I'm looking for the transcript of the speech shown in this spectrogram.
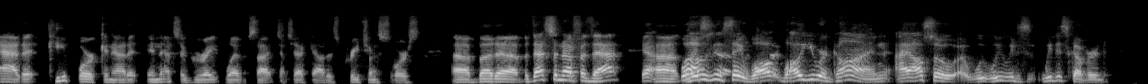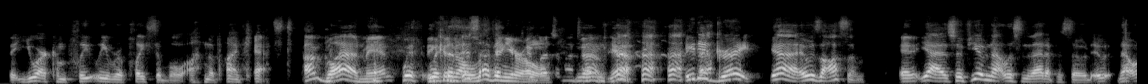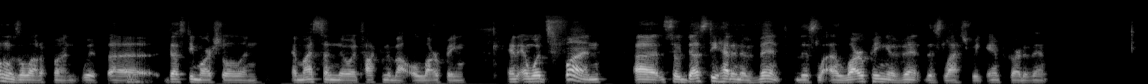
at it, keep working at it, and that's a great website to check out as Preaching Source. Uh, but uh, but that's enough of that. Yeah. Uh, well, I was going to say while while you were gone, I also we we we discovered that you are completely replaceable on the podcast. I'm glad, man. with with an 11 year old. Yeah, he did great. Yeah, it was awesome. And yeah, so if you have not listened to that episode, it, that one was a lot of fun with uh, Dusty Marshall and and my son Noah talking about LARPing. And and what's fun, uh, so Dusty had an event, this a LARPing event this last week, Guard event,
